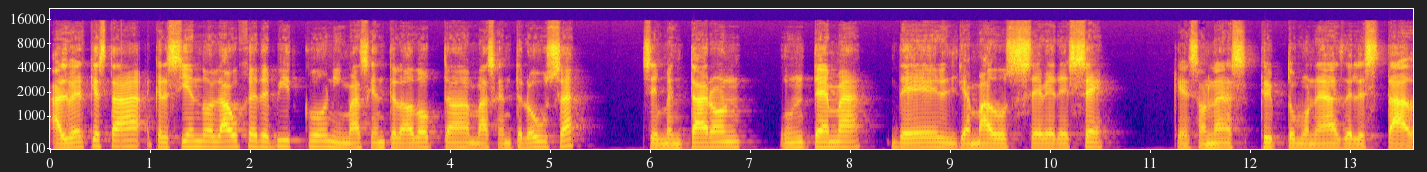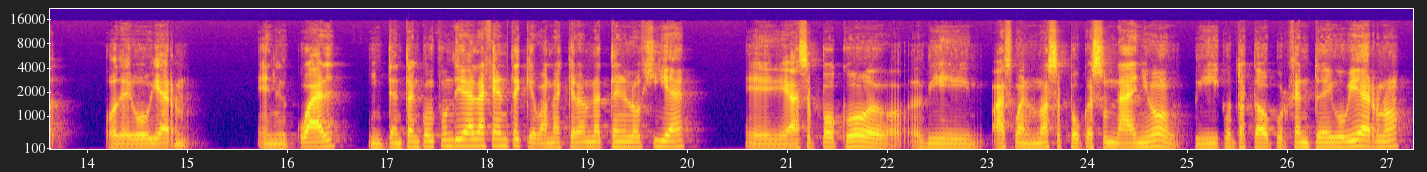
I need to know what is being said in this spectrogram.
al ver que está creciendo el auge de Bitcoin y más gente lo adopta, más gente lo usa, se inventaron un tema del llamado CBDC, que son las criptomonedas del Estado o del gobierno, en el cual intentan confundir a la gente que van a crear una tecnología. Eh, hace poco vi, bueno, no hace poco, hace un año, fui contactado por gente de gobierno,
